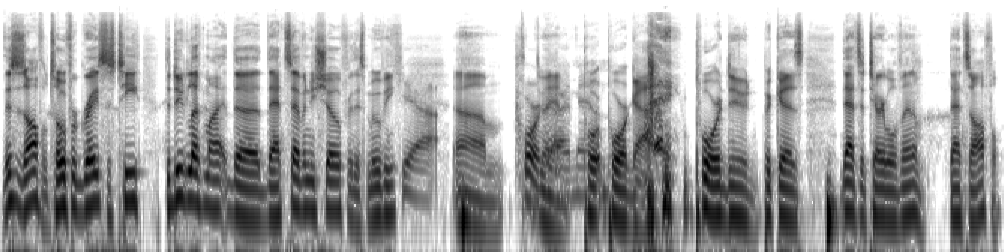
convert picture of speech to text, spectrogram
This is awful. Topher Grace's teeth. The dude left my the that 70 show for this movie. Yeah. Um, Poor guy, man. Poor poor guy. poor dude. Because that's a terrible Venom. That's awful.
